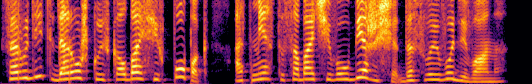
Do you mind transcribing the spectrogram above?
Соорудите дорожку из колбасьих попок от места собачьего убежища до своего дивана.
